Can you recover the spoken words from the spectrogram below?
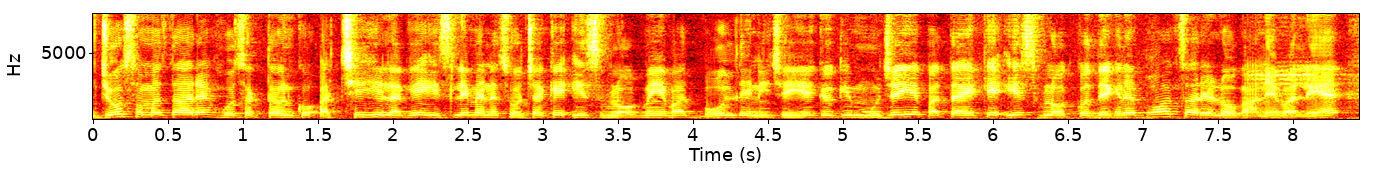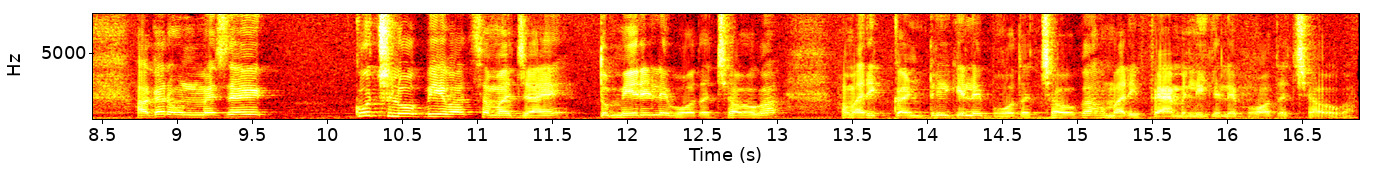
जो समझदार है, हो सकता है उनको अच्छी ही लगे, इसलिए मैंने सोचा कि इस व्लॉग में ये बात बोल देनी चाहिए, क्योंकि मुझे ये पता है कि इस व्लॉग को देखने बहुत सारे लोग आने वाले हैं। अगर उनमें से कुछ लोग भी ये बात समझ जाएँ तो मेरे लिए बहुत अच्छा होगा, हमारी कंट्री के लिए बहुत अच्छा होगा, हमारी फैमिली के लिए बहुत अच्छा होगा।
